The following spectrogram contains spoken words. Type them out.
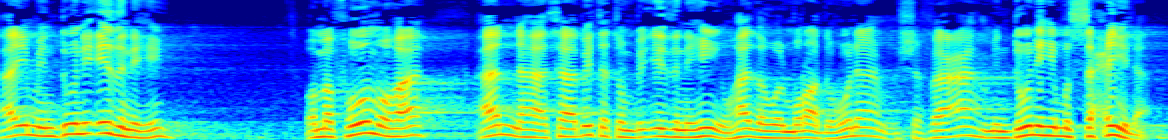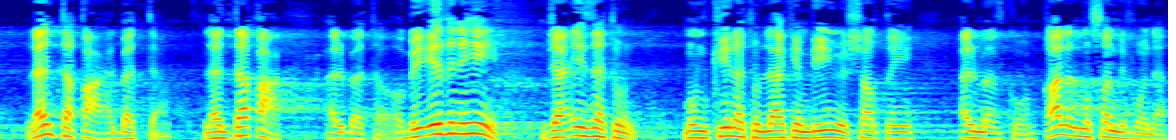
أي من دون إذنه ومفهومها أنها ثابتة بإذنه. وهذا هو المراد هنا الشفاعة من دونه مستحيلة. لن تقع البتة لن تقع البتة. وبإذنه جائزة ممكنة لكن بالشرط المذكور. قال المصنف هنا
